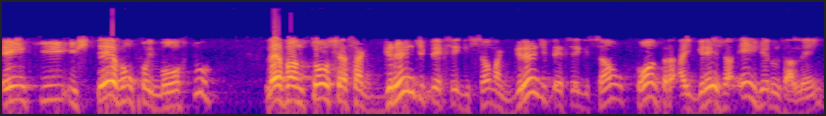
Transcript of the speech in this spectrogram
em que Estevão foi morto, levantou-se essa grande perseguição, uma grande perseguição contra a igreja em Jerusalém,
